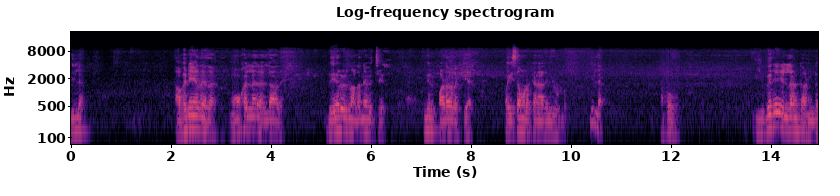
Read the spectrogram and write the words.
ഇല്ല. അഭിനയ നേതാക്കൾ മോഹൻലാൽ അല്ലാതെ വേറൊരു നടനെ വെച്ച് ഇങ്ങനൊരു പടം ഇറക്കിയാൽ പൈസ മുടക്കാൻ ആരെങ്കിലും ഉണ്ടോ? ഇല്ല. അപ്പോൾ ഇവരെ എല്ലാം കണ്ട്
